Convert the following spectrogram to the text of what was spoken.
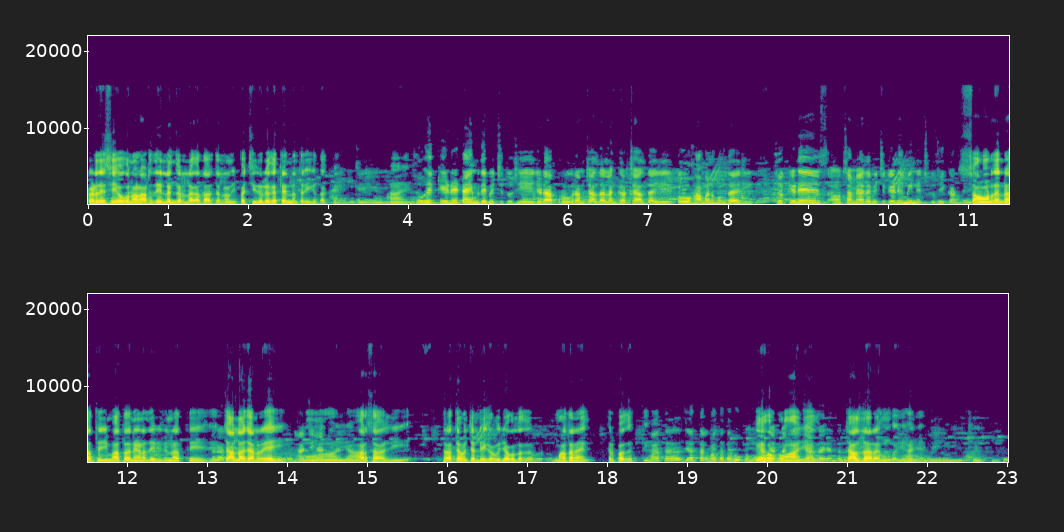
ਪਿੰਡ ਦੇ ਸਹਿਯੋਗ ਨਾਲ 8 ਦਿਨ ਲੰਗਰ ਲਗਾਤਾਰ ਚੱਲਣਾ ਜੀ 25 ਤੋਂ ਲੈ ਕੇ 3 ਤਰੀਕ ਤੱਕ ਜੀ। ਜੀ। ਹਾਂ ਜੀ। ਸੋ ਇਹ ਕਿਹੜੇ ਟਾਈਮ ਦੇ ਵਿੱਚ ਤੁਸੀਂ ਇਹ ਜਿਹੜਾ ਪ੍ਰੋਗਰਾਮ ਚੱਲਦਾ ਲੰਗਰ ਚੱਲਦਾ ਜੀ ਤੋਂ ਹਵਨ ਹੁੰਦਾ ਹੈ ਜੀ। ਸੋ ਕਿਹੜੇ ਸ- ਸਮਿਆਂ ਦੇ ਵਿੱਚ ਕਿਹੜੇ ਮਹੀਨੇ 'ਚ ਤੁਸੀਂ ਕਰਦੇ ਹੋ? ਸਾਉਣ ਦੇ ਨਰਾਤੇ ਜੀ ਮਾਤਾ ਨੈਣਾ ਦੇਵੀ ਦੇ ਨਰਾਤੇ ਚਾਲਾ ਚੱਲ ਰਿਹਾ ਜੀ। ਹਾਂ ਜੀ ਹਰ ਸਾਲ ਜੀ ਨਰਾਤਿਆਂ ਵਿੱਚ ਚੱਲੇ ਕਰੋ ਜਦ ਤੱਕ ਮਾਤਾ ਨੇ ਕਿਰਪਾ ਕੀਤੀ ਮਾਤਾ ਜਦ ਤੱਕ ਮਾਤਾ ਦਾ ਹੁਕਮ ਕਿ ਹੋਵੇ ਹੁਕਮ ਹਾਂ ਜੀ ਹਾਂ। ਚੱਲਦਾ ਰਹਿੰਦਾ ਚੱਲਦਾ ਰਹੂੰਗਾ ਜੀ ਹਾਂਜੀ ਹਾਂਜੀ ਠੀਕ ਹੈ।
